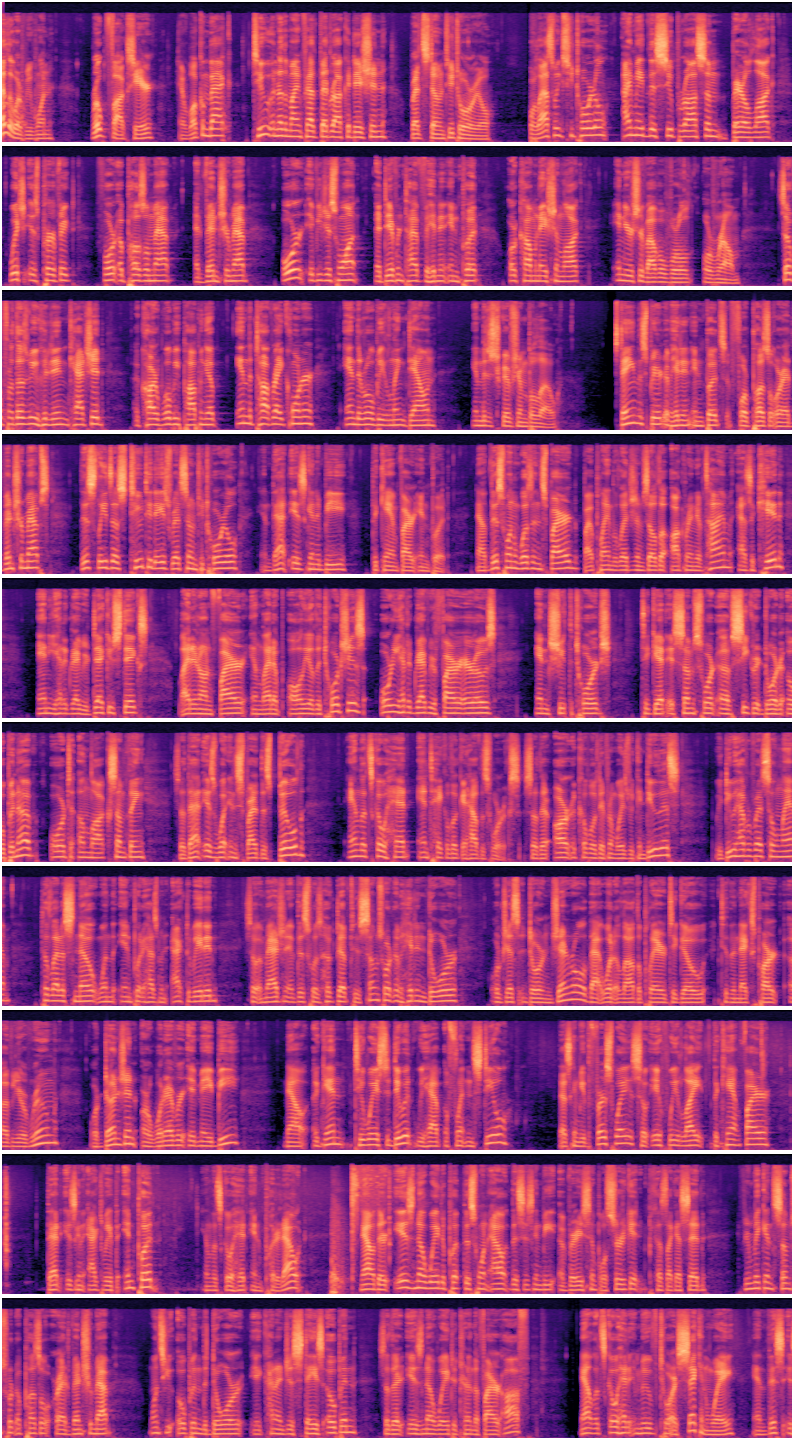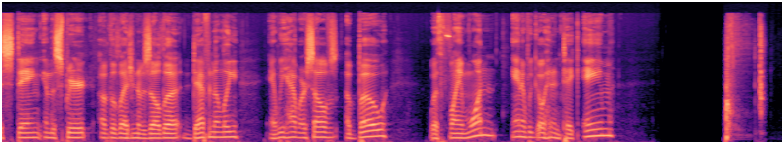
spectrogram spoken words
Hello everyone, Rogue Fox here, and welcome back to another Minecraft Bedrock Edition Redstone tutorial. For last week's tutorial, I made this super awesome barrel lock, which is perfect for a puzzle map, adventure map, or if you just want a different type of hidden input or combination lock in your survival world or realm. So for those of you who didn't catch it, a card will be popping up in the top right corner, and there will be a link down in the description below. Staying in the spirit of hidden inputs for puzzle or adventure maps, this leads us to today's redstone tutorial, and that is going to be the campfire input. Now, this one was inspired by playing The Legend of Zelda Ocarina of Time as a kid, and you had to grab your Deku sticks, light it on fire, and light up all the other torches, or you had to grab your fire arrows and shoot the torch to get some sort of secret door to open up or to unlock something. So that is what inspired this build. And let's go ahead and take a look at how this works. So there are a couple of different ways we can do this. We do have a redstone lamp to let us know when the input has been activated. So imagine if this was hooked up to some sort of hidden door or just a door in general, that would allow the player to go to the next part of your room or dungeon or whatever it may be. Now, again, two ways to do it. We have a flint and steel. That's going to be the first way. So if we light the campfire, that is going to activate the input. And let's go ahead and put it out. Now, there is no way to put this one out. This is going to be a very simple circuit because, like I said, if you're making some sort of puzzle or adventure map, once you open the door, it kind of just stays open, so there is no way to turn the fire off. Now, let's go ahead and move to our second way, and this is staying in the spirit of The Legend of Zelda, definitely. And we have ourselves a bow with flame 1, and if we go ahead and take aim,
